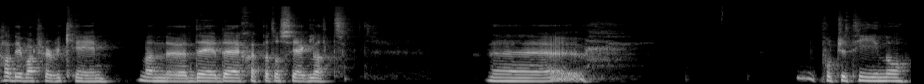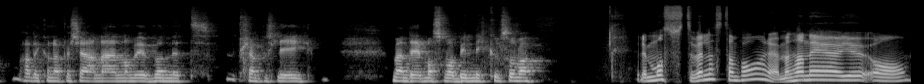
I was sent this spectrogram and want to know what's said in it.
Hade ju varit Harry Kane, men det, det, det skeppet har seglat. Eh, Pochettino hade kunnat förtjäna en om vi vunnit Champions League. Men det måste vara Bill Nicholson va? Det måste väl nästan vara det, men han är ju, ja.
